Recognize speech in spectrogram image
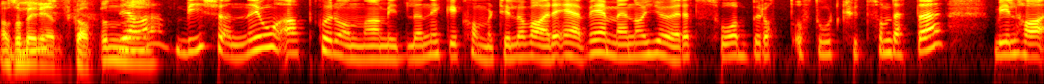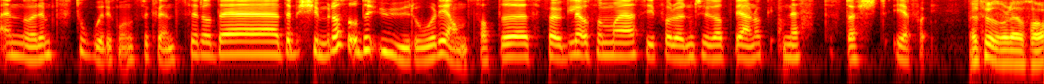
Altså beredskapen? Vi, ja, vi skjønner jo at koronamidlene ikke kommer til å vare evig, men å gjøre et så brått og stort kutt som dette vil ha enormt store konsekvenser. og Det, det bekymrer oss, og det uroer de ansatte, selvfølgelig. Og så må jeg si for ordens skyld at vi er nok nest størst i FHI. Jeg trodde det var det jeg sa,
